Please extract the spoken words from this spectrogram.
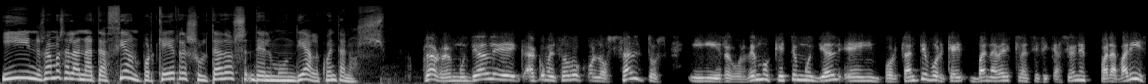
Y nos vamos a la natación, porque hay resultados del Mundial. Cuéntanos. Claro, el Mundial eh, ha comenzado con los saltos y recordemos que este Mundial es importante porque van a haber clasificaciones para París.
